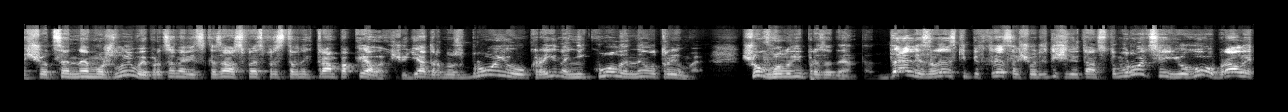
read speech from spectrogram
що це неможливо, і про це навіть сказав спецпредставник Трампа Келах, що ядерну зброю Україна ніколи не отримає. Що в голові президента? Далі Зеленський підкреслив, що у 2019 році його обрали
